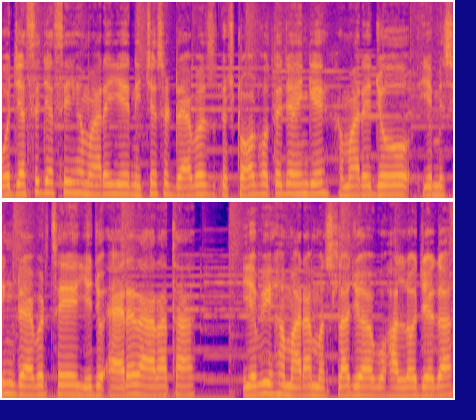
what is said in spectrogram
वो जैसे जैसे ही हमारे ये नीचे से ड्राइवर्स इंस्टॉल होते जाएँगे, हमारे जो ये मिसिंग ड्राइवर थे ये जो एरर आ रहा था, ये भी हमारा मसला जो है, वो हल हो जाएगा,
